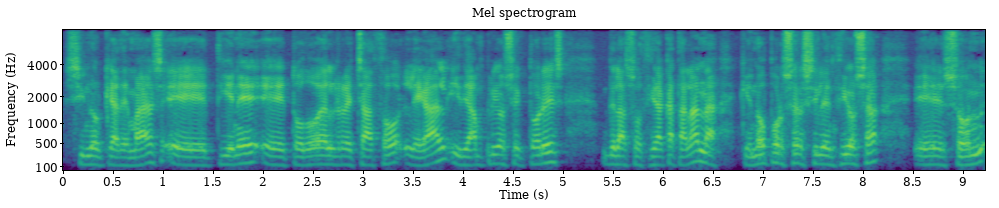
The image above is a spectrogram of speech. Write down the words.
sino que además eh, tiene eh, todo el rechazo legal y de amplios sectores de la sociedad catalana, que no por ser silenciosa son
